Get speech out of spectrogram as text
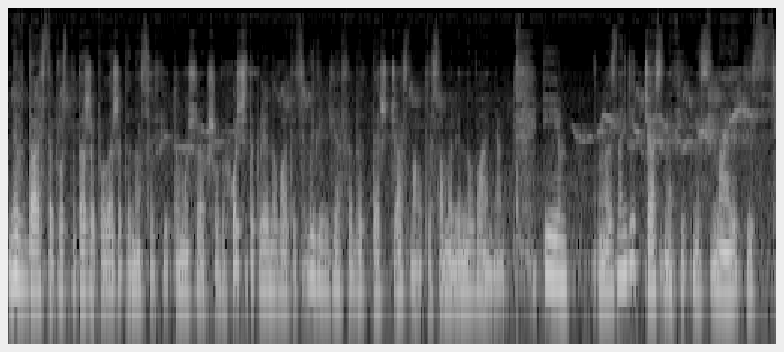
не вдасться просто навіть полежати на софі. Тому що якщо ви хочете полінуватися, виділіть для себе теж час на те саме лінування. І знайдіть час на фітнес, на якісь.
